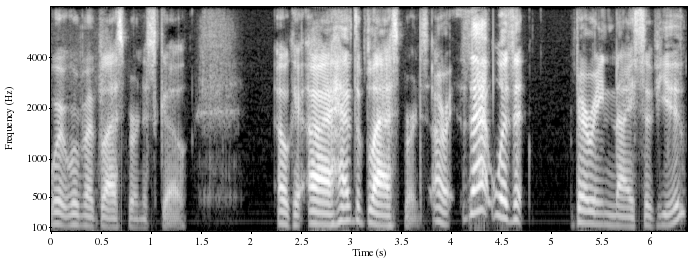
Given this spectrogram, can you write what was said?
Where, where'd my blast furnace go? Okay, I have the blast furnace. All right, that wasn't very nice of you.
